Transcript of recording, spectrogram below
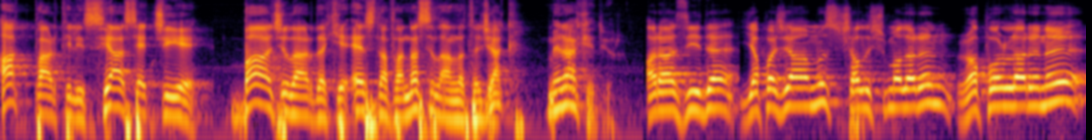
AK Partili siyasetçiyi Bağcılar'daki esnafa nasıl anlatacak merak ediyorum. Arazide yapacağımız çalışmaların raporlarını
